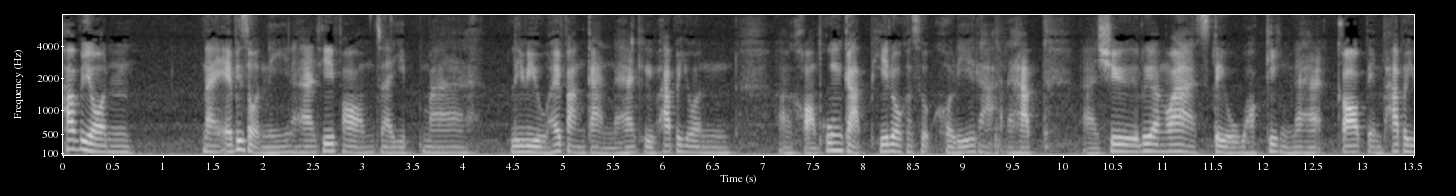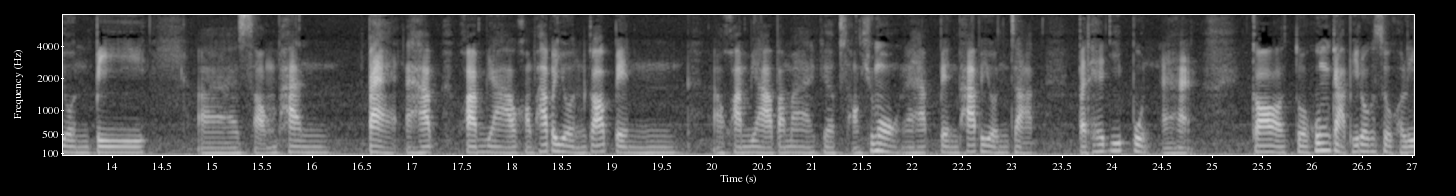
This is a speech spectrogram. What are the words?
ภาพยนตร์ใน episode นี้นะฮะที่ฟอร์มจะหยิบมารีวิวให้ฟังกันนะฮะคือภาพยนตร์ของผู้กำกับ Hirokazu Koreeda นะครับชื่อเรื่องว่า Still Walking นะฮะก็เป็นภาพยนตร์ปี 2008 นะครับ ความยาวของภาพยนตร์ก็เป็นความยาวประมาณเกือบ 2 ชั่วโมงนะครับ เป็นภาพยนตร์จากประเทศญี่ปุ่นนะฮะ ก็ตัวพุ่งกับพิโรกสุโคริ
